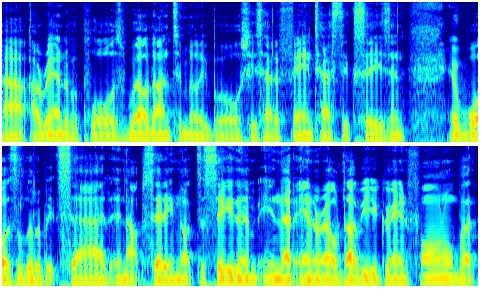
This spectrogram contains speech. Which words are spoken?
uh, a round of applause. Well done to Millie Boyle. She's had a fantastic season. It was a little bit sad and upsetting not to see them in that NRLW grand final, but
